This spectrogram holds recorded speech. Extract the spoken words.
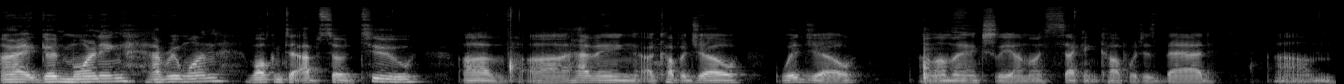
All right, good morning, everyone. Welcome to episode two of uh, having a cup of Joe with Joe. Um, I'm actually on my second cup, which is bad. Um,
